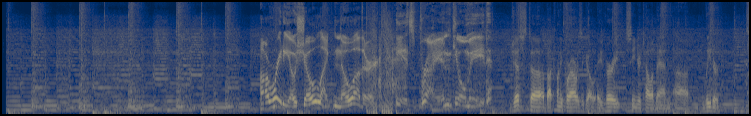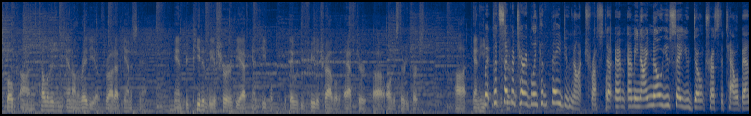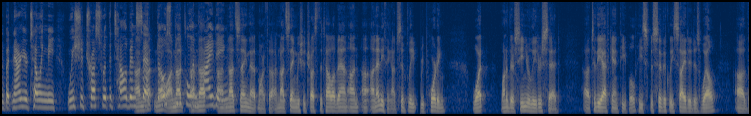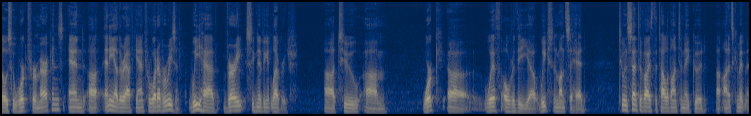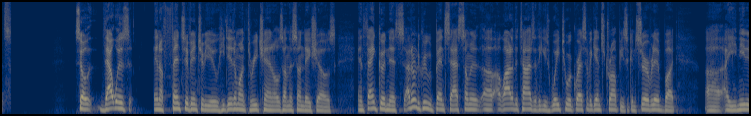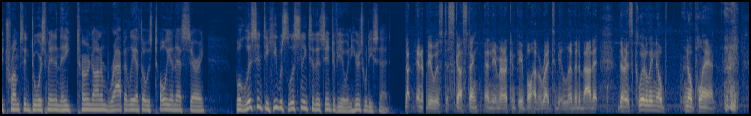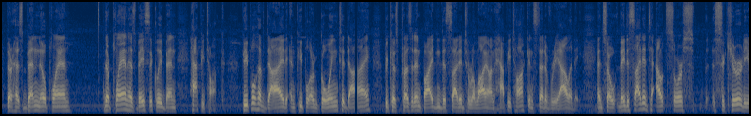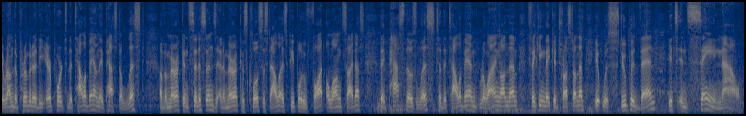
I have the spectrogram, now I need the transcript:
Radio show like no other. It's Brian Kilmeade. Just uh, about 24 hours ago, a very senior Taliban uh, leader spoke on television and on the radio throughout Afghanistan and repeatedly assured the Afghan people that they would be free to travel after uh, August 31st. Uh, and he But, but Secretary Blinken, they do not trust. I, I mean, I know you say you don't trust the Taliban, but now you're telling me we should trust what the Taliban I'm said. not, no, Those I'm not, people I'm in not, hiding. I'm not saying that, Martha. I'm not saying we should trust the Taliban on, uh, on anything. I'm simply reporting what one of their senior leaders said uh, to the Afghan people. He specifically cited as well uh, those who worked for Americans and uh, any other Afghan for whatever reason. We have very significant leverage uh, to um, work uh, with over the uh, weeks and months ahead to incentivize the Taliban to make good uh, on its commitments. So that was an offensive interview. He did them on three channels on the Sunday shows. And thank goodness, I don't agree with Ben Sasse. Some uh, a lot of the times, I think he's way too aggressive against Trump. He's a conservative, but uh, he needed Trump's endorsement, and then he turned on him rapidly. I thought it was totally unnecessary. But listen to he was listening to this interview, and here's what he said. That interview was disgusting, and the American people have a right to be livid about it. There is clearly no no plan. there has been no plan. Their plan has basically been happy talk. People have died and people are going to die because President Biden decided to rely on happy talk instead of reality. And so they decided to outsource security around the perimeter of the airport to the Taliban. They passed a list of American citizens and America's closest allies, people who fought alongside us. They passed those lists to the Taliban, relying on them, thinking they could trust on them. It was stupid then. It's insane now.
